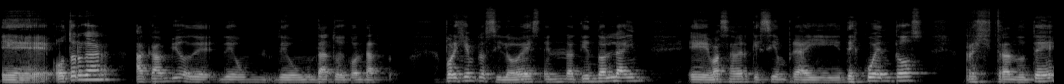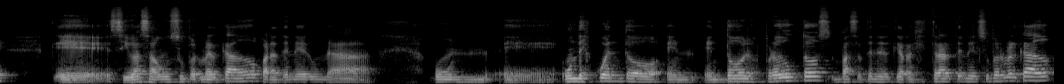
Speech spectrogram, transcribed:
eh, otorgar a cambio de, un, dato de contacto. Por ejemplo, si lo ves en una tienda online, eh, vas a ver que siempre hay descuentos registrándote. si vas a un supermercado para tener una, un, descuento en, todos los productos, vas a tener que registrarte en el supermercado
